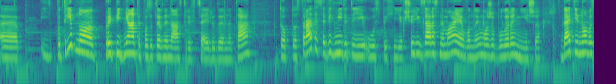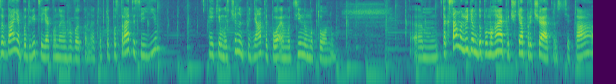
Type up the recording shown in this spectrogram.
Е, Потрібно припідняти позитивний настрій в цієї людини. Та? Тобто старайтеся відмітити її успіхи. Якщо їх зараз немає, вони може були раніше. Дайте їй нове завдання, подивіться, як вона його виконає. Тобто постарайтеся її якимось чином підняти по емоційному тону. Ем, так само людям допомагає почуття причетності. Та?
